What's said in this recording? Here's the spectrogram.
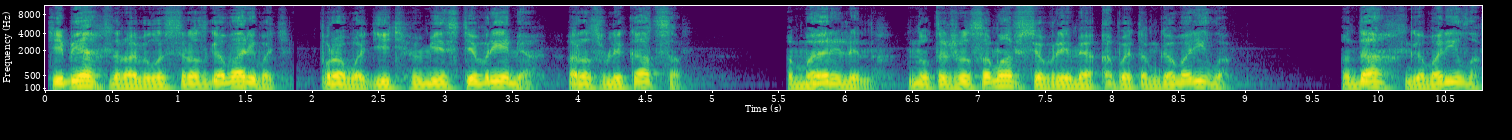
Тебе нравилось разговаривать, проводить вместе время, развлекаться. Мэрилин, ну ты же сама все время об этом говорила». «Да, говорила».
